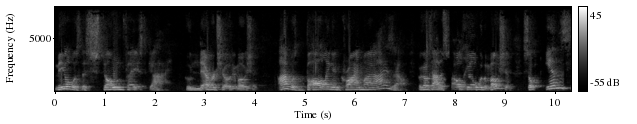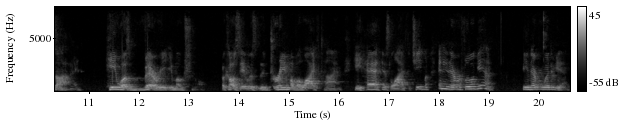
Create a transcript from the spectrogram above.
Neil was this stone faced guy who never showed emotion. I was bawling and crying my eyes out because I was so filled with emotion. So inside, he was very emotional because it was the dream of a lifetime. He had his life achievement and he never flew again. He never went again.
